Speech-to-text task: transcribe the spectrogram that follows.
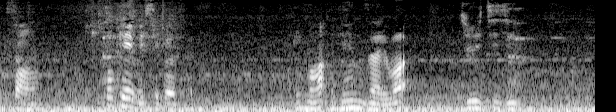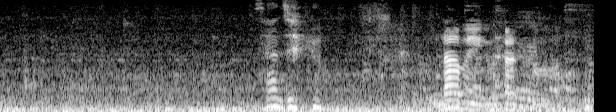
マキさん、時計見してください。今、現在は11時34ラーメン今から食べます。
